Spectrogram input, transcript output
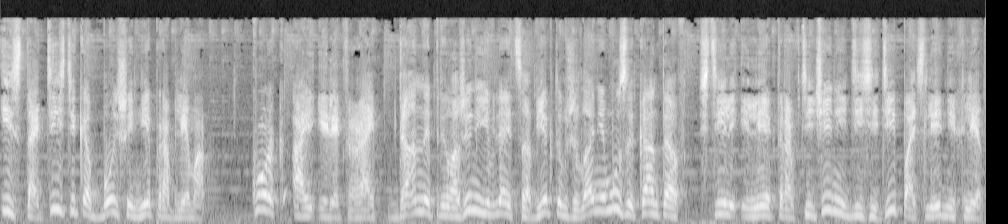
и статистика больше не проблема. Korg iElectribe. Данное приложение является объектом желания музыкантов в стиле электро в течение 10 последних лет.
